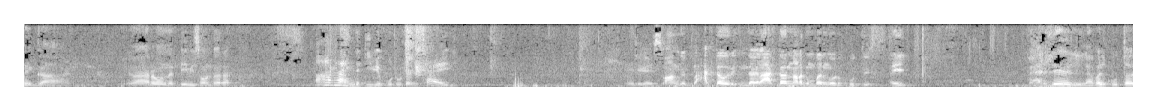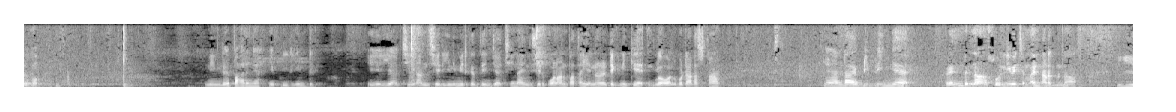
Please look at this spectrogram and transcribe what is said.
மை காட் oh வேற ஒன்று டிவி சவுண்ட் வேற. ஆனால் இந்த டிவியை போட்டு விட்டாங்க சாய் ஓகே கைஸ் வாங்க. கிளாக் டவர் இந்த கிளாக் டவர் நடக்கும் பாருங்க ஒரு கூத்து. ஐய் வேற லெவல் கூத்தா இருக்கும். நீங்களே பாருங்க எப்படி இருக்குன்ட்டு. ஐயாச்சு அந்த சைடு இனிமே இருக்க தெரிஞ்சாச்சு. நான் இந்த சைடு போகலான்னு பார்த்தா என்னோட டெக்னிக்கு க்ளோவால் போட்டு அடைச்சிட்டான். ஏன்டா இப்படி இப்படிங்க ஃப்ரெண்டு நான் சொல்லி வச்ச மாதிரி நடக்குண்டா நீங்க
